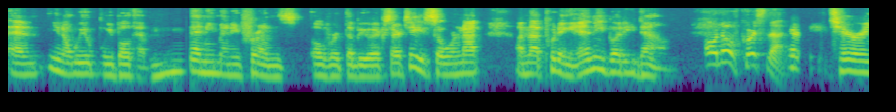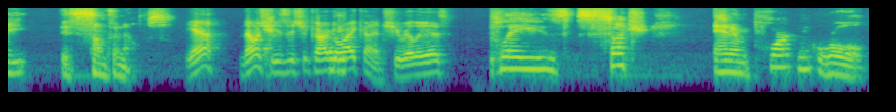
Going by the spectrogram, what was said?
and you know we we both have many many friends over at WXRT, so we're not. I'm not putting anybody down. Oh no, of course not. Terry is something else. Yeah, no, she's a Chicago icon. She really is. plays such an important role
